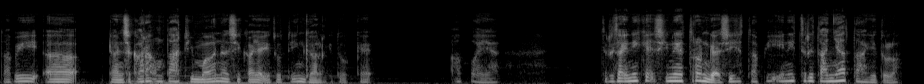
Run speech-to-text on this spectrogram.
tapi uh, dan sekarang entah di mana sih kayak itu tinggal gitu kayak apa ya cerita ini kayak sinetron gak sih? Tapi ini cerita nyata gitu loh.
